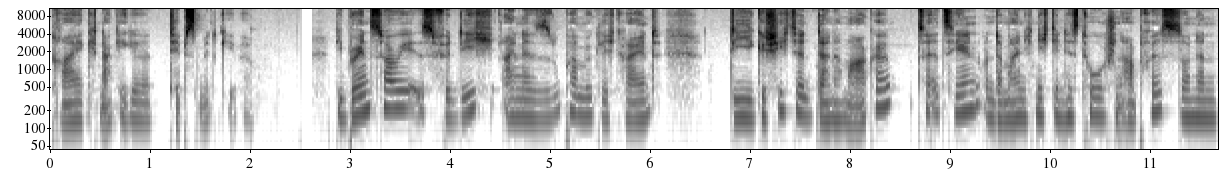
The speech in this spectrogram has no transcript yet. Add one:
drei knackige Tipps mitgebe. Die Brain Story ist für dich eine super Möglichkeit, die Geschichte deiner Marke zu erzählen. Und da meine ich nicht den historischen Abriss, sondern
